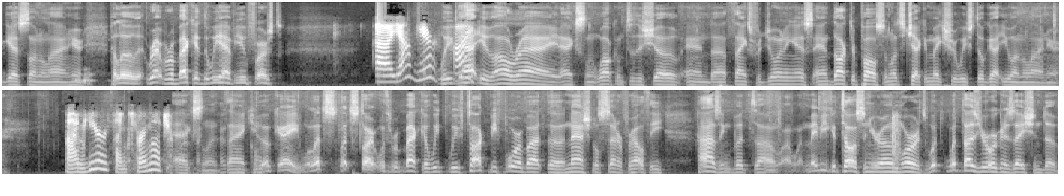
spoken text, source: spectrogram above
Guests on the line here. Hello, Re- Rebecca. Do we have you first? Uh, yeah, I'm here. We Hi. got you. All right. Excellent. Welcome to the show, and uh, thanks for joining us. And Dr. Paulson, let's check and make sure we've still got you on the line here. I'm here. Thanks very much. Excellent. Thank you. Okay. Well, let's let's start with Rebecca. We we've talked before about the National Center for Healthy Housing, but uh, maybe you could tell us in your own words what what does your organization do?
